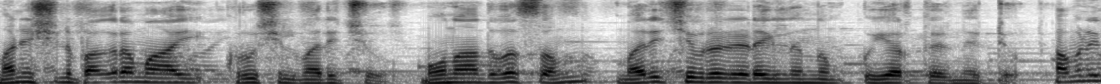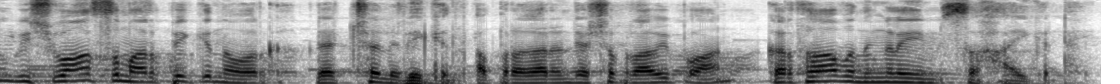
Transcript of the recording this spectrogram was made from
മനുഷ്യന് പകരമായി ക്രൂശിൽ മരിച്ചു. മൂന്നാം ദിവസം മരിച്ചവരുടെ ഇടയിൽ നിന്നും ഉയർത്തെഴുന്നേറ്റു. അവനിൽ വിശ്വാസം അർപ്പിക്കുന്നവർക്ക് രക്ഷ ലഭിക്കുന്നു. അപ്രകാരം രക്ഷ പ്രാപിപ്പാൻ കർത്താവ് നിങ്ങളെയും സഹായിക്കട്ടെ.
